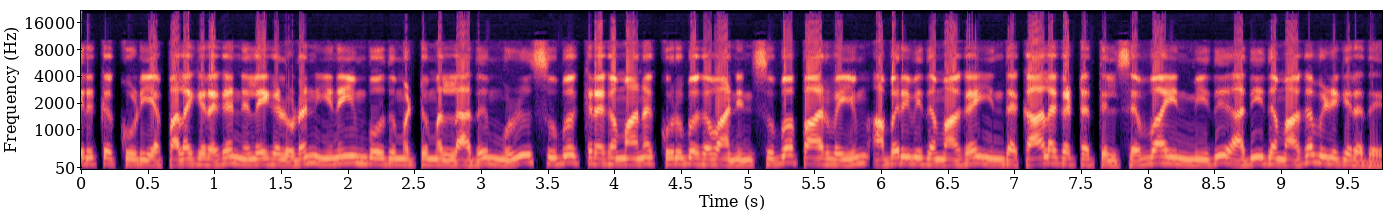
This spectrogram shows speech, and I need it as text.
இருக்கக்கூடிய பல கிரக நிலைகளுடன் இணையும்போது மட்டுமல்லாது முழு சுப கிரகமான குருபகவானின் சுப பார்வையும் அபரிவிதமாக இந்த காலகட்டத்தில் செவ்வாயின் மீது அதீதமாக விழுகிறது.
